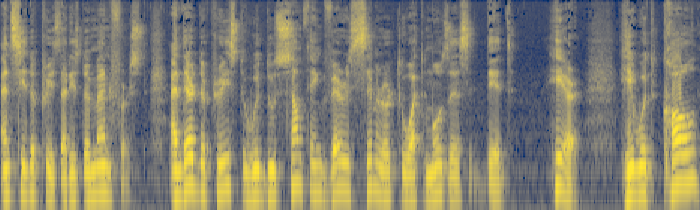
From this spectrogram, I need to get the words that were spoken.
and see the priest, that is the man first. And there the priest would do something very similar to what Moses did here. He would call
